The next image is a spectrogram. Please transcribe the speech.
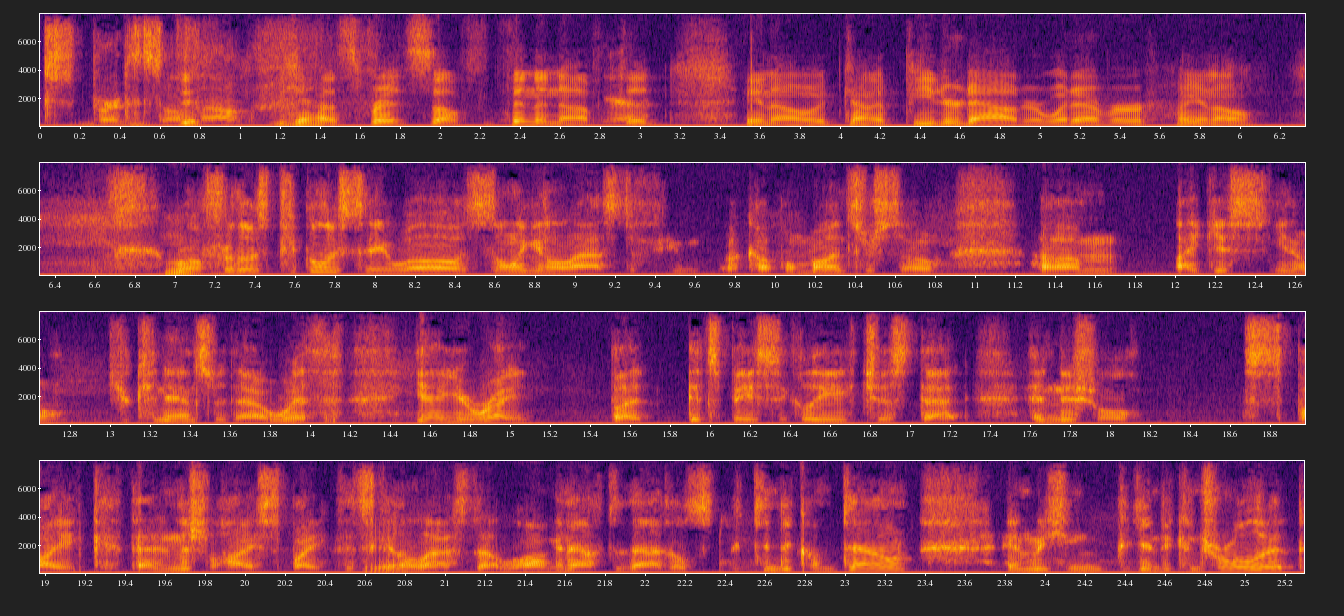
Spread itself out. yeah, spread itself thin enough Yeah. that you know it kind of petered out or whatever. You know, Well, for those people who say, "Well, it's only going to last a few, a couple months or so," um, I guess you know you can answer that with, "Yeah, you're right," but it's basically just that initial spike, that initial high spike that's Yeah. going to last that long, and after that, it'll begin to come down, and we can begin to control it.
